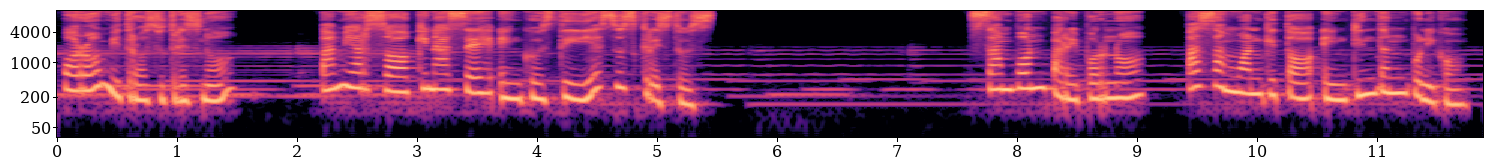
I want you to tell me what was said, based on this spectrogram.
Para Mitra Sutrisno, pamiarsa kinasih ing Gusti Yesus Kristus. Sampun paripurno pasamuan kita ing dinten punika.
